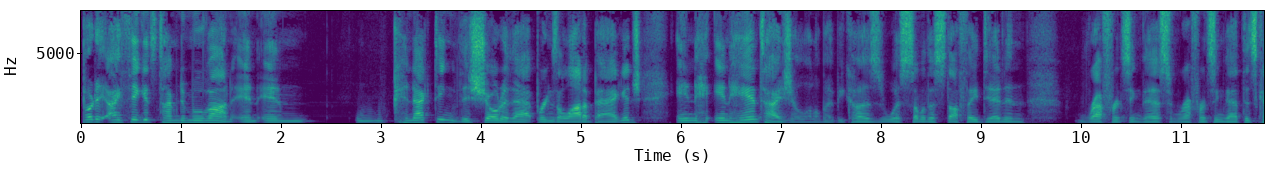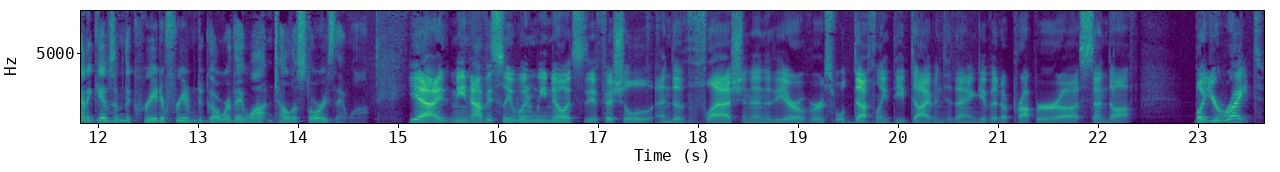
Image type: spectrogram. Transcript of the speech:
but it, I think it's time to move on. And, and, connecting this show to that brings a lot of baggage and and hand ties you a little bit because with some of the stuff they did and referencing this and referencing that this kind of gives them the creative freedom to go where they want and tell the stories they want Yeah, I mean, obviously, when we know it's the official end of the Flash and end of the Arrowverse, we'll definitely deep dive into that and give it a proper uh, send off. But you're right.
